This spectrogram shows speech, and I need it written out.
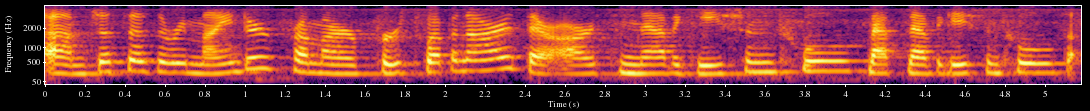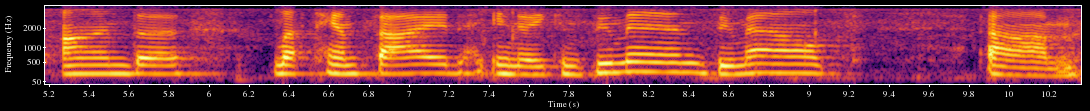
Um, just as a reminder from our first webinar, there are some navigation tools, map navigation tools on the left-hand side. You know, you can zoom in, zoom out. Um,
